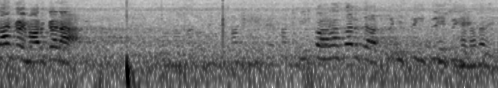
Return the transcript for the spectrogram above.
何回もあるから一個離されたら次次次次離される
